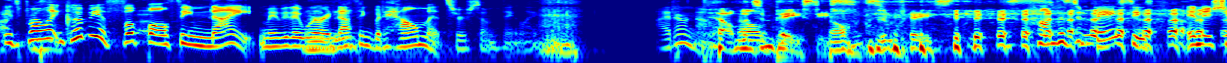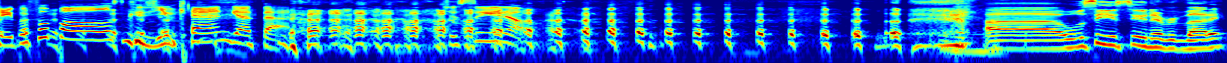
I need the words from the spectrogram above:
It's probably it could be a football themed night. Maybe they wear nothing but helmets or something like that. I don't know. Helmets and pasties. Helmets and pasties. Helmets and pasties in the shape of footballs because you can get that. Just so you know. Uh, we'll see you soon, everybody.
